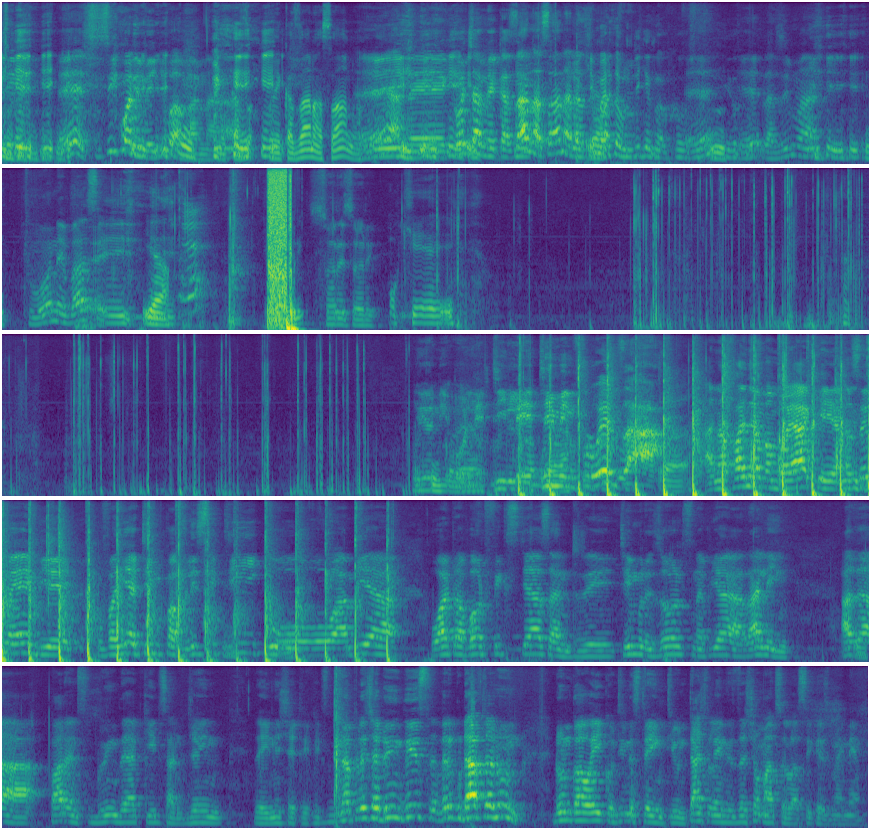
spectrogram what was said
eh si kwa nimejua bana Amekazana sana. eh kocha amekazana sana lazima hata mpige makofi eh, eh, lazima tuone basi Yeah. sorry sorry Okay. Huyo ni Oletile team influencer. Anafanya mambo yake anasema yeye ndiye kufanyia team publicity kuambia watu about fixtures and uh, team results na pia rallying other parents bring their kids and join the initiative. It's been a pleasure doing this. Very good afternoon. Don't go away. Continue staying tuned. Touchline is the show. Maxwell wasika is my name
